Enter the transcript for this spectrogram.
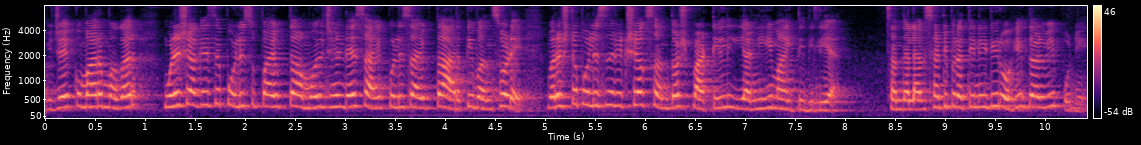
विजयकुमार मगर गुन्हे शाखेचे पोलीस उपायुक्त अमोल झेंडे सहाय्यक पोलीस आयुक्त आरती बनसोडे वरिष्ठ पोलीस निरीक्षक संतोष पाटील यांनी ही माहिती दिली आहे. संध्या लाईव्हसाठी प्रतिनिधी रोहित दळवी पुणे.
